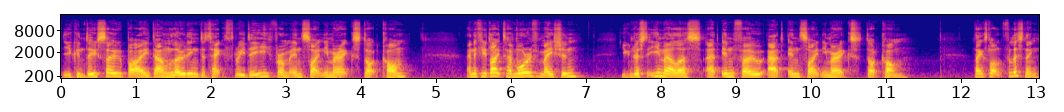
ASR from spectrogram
you can do so by downloading Detect 3D from insightnumerics.com. And if you'd like to have more information, you can just email us at info at insightnumerics.com. Thanks a lot for listening.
